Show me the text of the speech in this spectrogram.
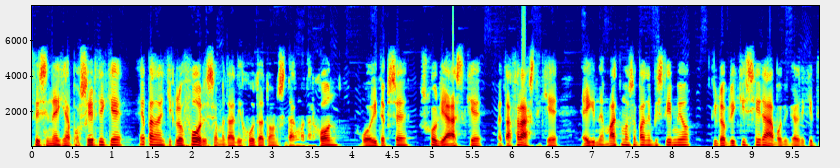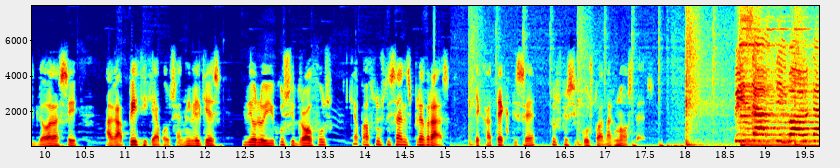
Στη συνέχεια αποσύρθηκε, επανακυκλοφόρησε μετά τη χούντα των συνταγματαρχών, γοήτεψε, σχολιάστηκε, μεταφράστηκε, έγινε μάθημα στο πανεπιστήμιο, τηλεοπτική σειρά από την κρατική τηλεόραση, αγαπήθηκε από τους ενήλικες, ιδεολογικούς συντρόφους και από αυτούς της άλλης πλευράς και κατέκτησε τους φυσικούς του αναγνώστες. Πίσω απ' την πόρτα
